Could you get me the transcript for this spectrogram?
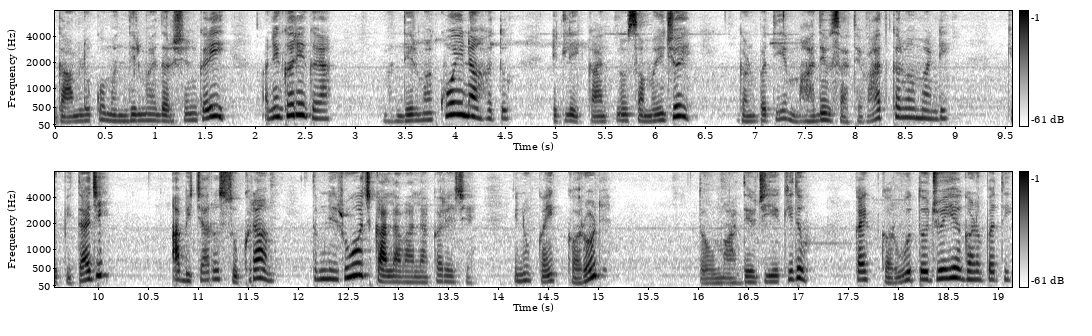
ગામ લોકો મંદિરમાં દર્શન કરી અને ઘરે ગયા. મંદિરમાં કોઈ ના હતું. એટલે એકાંતનો સમય જોઈ ગણપતિએ મહાદેવ સાથે વાત કરવા માંડી કે, પિતાજી, આ બિચારો સુખરામ તમને રોજ કાલાવાલા કરે છે. એનું કંઈક કરો ને. તો મહાદેવજીએ કીધું, કંઈક કરવું તો જોઈએ ગણપતિ.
